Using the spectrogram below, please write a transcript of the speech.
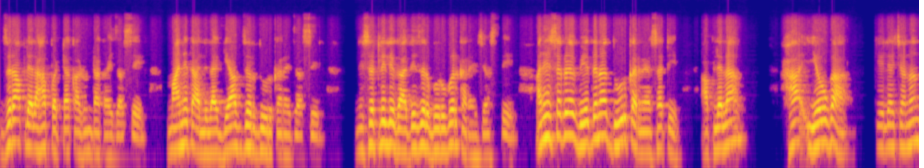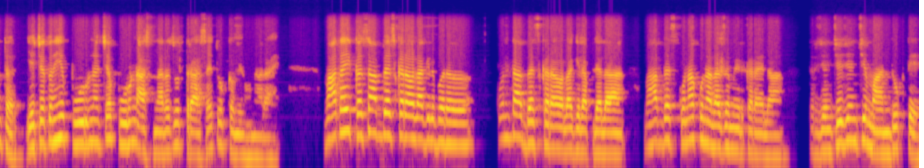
जर आपल्याला हा पट्टा काढून टाकायचा असेल मानेत आलेला गॅप जर दूर करायचा असेल निसटलेली गादी जर बरोबर करायची असतील आणि हे सगळ्या वेदना दूर करण्यासाठी आपल्याला हा योगा केल्याच्यानंतर याच्यातून हे पूर्णच्या पूर्ण असणारा जो त्रास आहे तो कमी होणार आहे. मग आता हे कसा अभ्यास करावा लागेल बरं? कोणता अभ्यास करावा लागेल आपल्याला? मग अभ्यास कुणाकुणाला जमेल करायला? तर ज्यांची ज्यांची मान दुखते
